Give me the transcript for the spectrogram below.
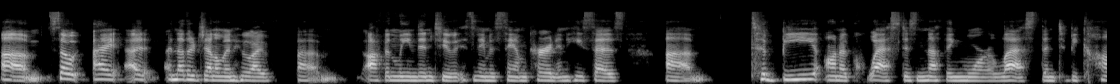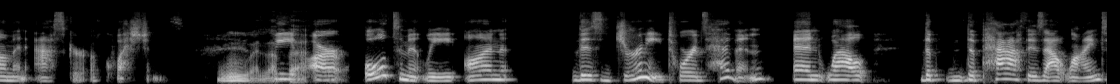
um, so I, I, another gentleman who i've um, often leaned into his name is sam kern and he says um, to be on a quest is nothing more or less than to become an asker of questions Ooh, I love we that. are ultimately on this journey towards heaven. And while the the path is outlined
